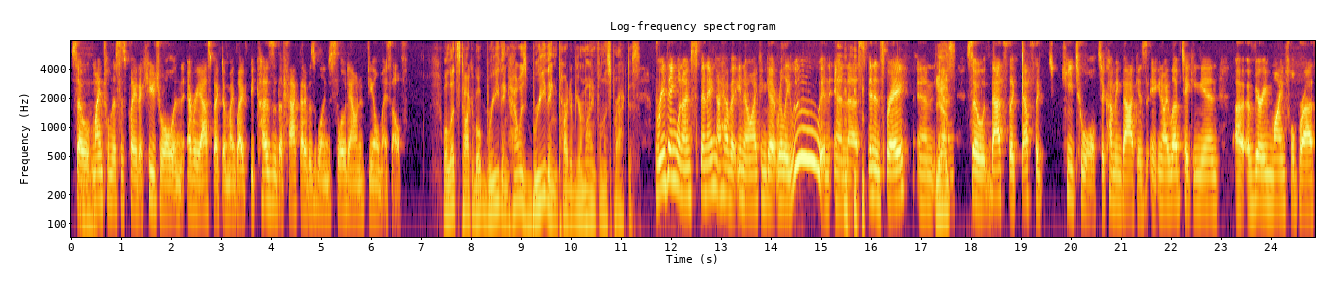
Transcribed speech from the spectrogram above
So mm. mindfulness has played a huge role in every aspect of my life because of the fact that I was willing to slow down and feel myself. Well, let's talk about breathing. How is breathing part of your mindfulness practice? Breathing when I'm spinning, I have it, you know, I can get really woo and, and uh, spin and spray. And, yes. and so that's the, that's the key tool to coming back is, you know, I love taking in a, a very mindful breath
